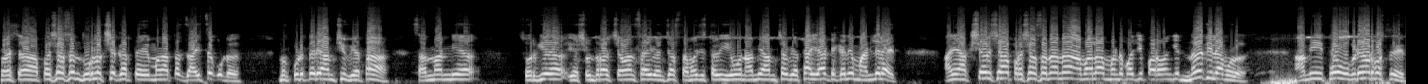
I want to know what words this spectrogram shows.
प्रशा- प्रशासन दुर्लक्ष करतंय. मग आता जायचं कुठं? मग कुठेतरी आमची व्यथा सन्माननीय स्वर्गीय यशवंतराव चव्हाण साहेब यांच्या समाधीस्थळी येऊन आम्ही आमच्या व्यथा या ठिकाणी मांडलेल्या आहेत. आणि अक्षरशः प्रशासनानं आम्हाला मंडपाची परवानगी न दिल्यामुळं आम्ही इथं उघड्यावर बसले आहेत.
